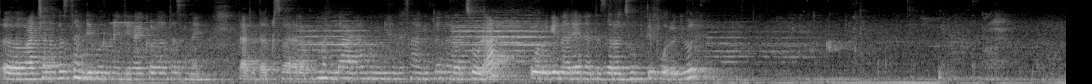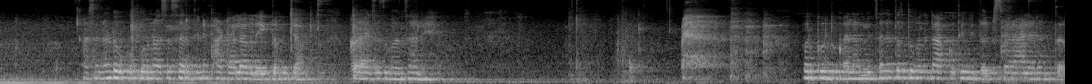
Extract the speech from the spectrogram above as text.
अचानकच थंडी भरून येते काही कळतच नाही. तर आता दक्षवाराला पण म्हणलं आणा म्हणून ह्यानं सांगितलं घरात सोडा पोरं घेणारे आणि आता जरा झोपते पोरं घेऊन. असं ना डोकं पूर्ण असं सर्दीने फाटायला लागलं एकदम जाम. कळायचंच बंद झाले भरपूर दुखायला लागले. चला तर तुम्हाला दाखवते मी दक्षर आल्यानंतर.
